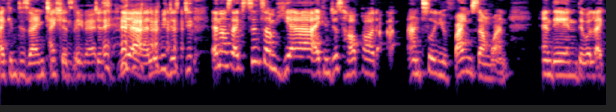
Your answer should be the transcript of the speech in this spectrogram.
I can design t-shirts. Can let just yeah, let me just do. And I was like, since I'm here, I can just help out uh, until you find someone. And then they were like,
